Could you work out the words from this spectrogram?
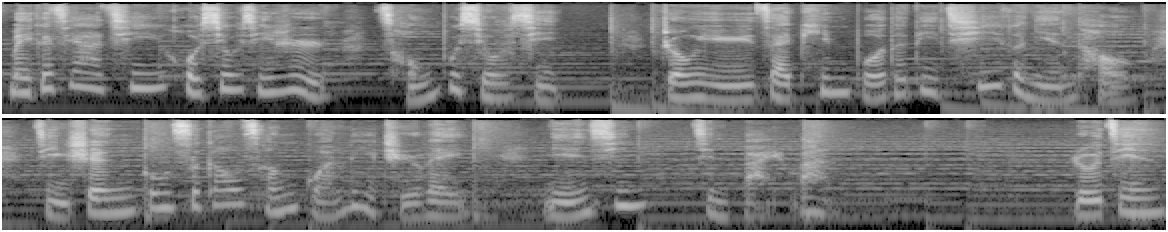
每个假期或休息日从不休息。终于在拼搏的第七个年头，跻身公司高层管理职位，年薪近百万。如今，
